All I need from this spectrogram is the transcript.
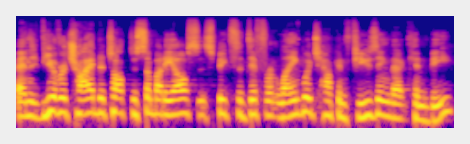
And have you ever tried to talk to somebody else that speaks a different language? How confusing that can be.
